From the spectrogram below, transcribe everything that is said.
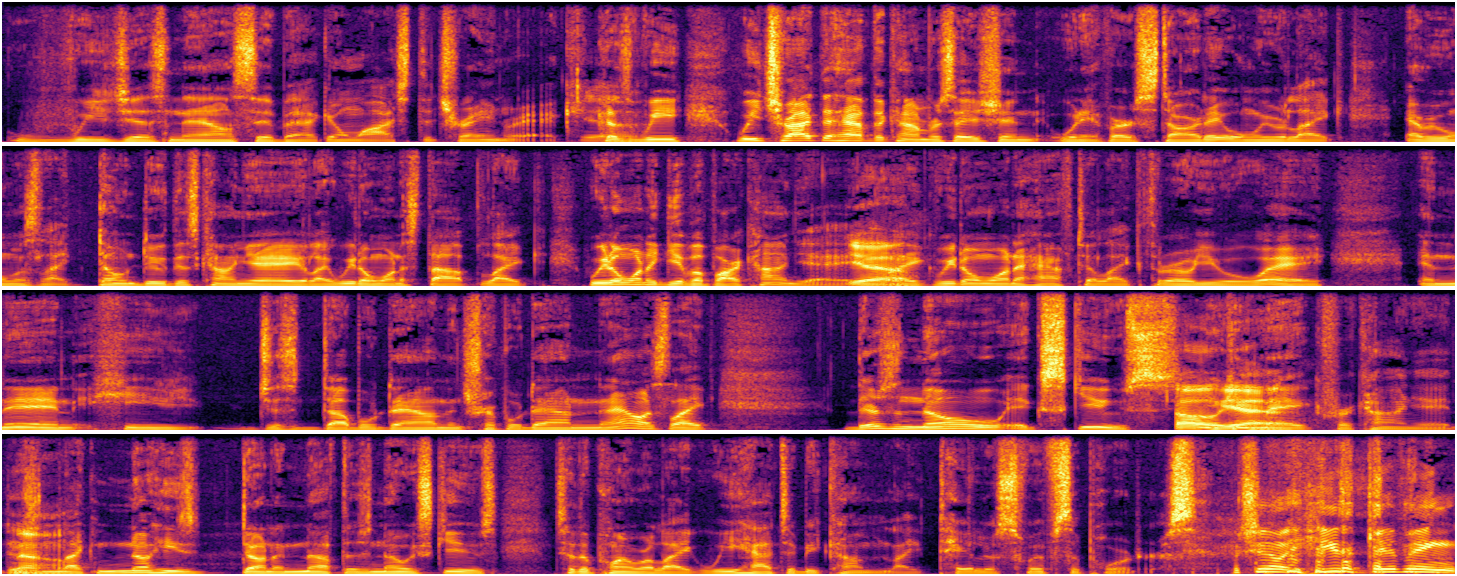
we just now sit back and watch the train wreck. Because Yeah. we we tried to have the conversation when it first started when we were like everyone was like don't do this Kanye. Like we don't want to stop like we don't want to give up our Kanye. Yeah. like we don't want to have to like throw you away. And then he just doubled down and tripled down. And now it's like there's no excuse Oh, you yeah. can make for Kanye. There's No. like no he's done enough. There's no excuse to the point where like we had to become like Taylor Swift supporters. But you know, he's giving,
